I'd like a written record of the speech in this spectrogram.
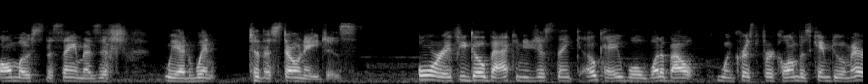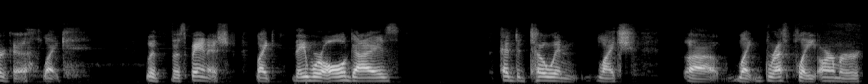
almost the same as if we had went to the Stone Ages. Or if you go back and you just think, okay, well, what about when Christopher Columbus came to America, like with the Spanish? Like they were all guys head to toe in like uh, like breastplate armor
